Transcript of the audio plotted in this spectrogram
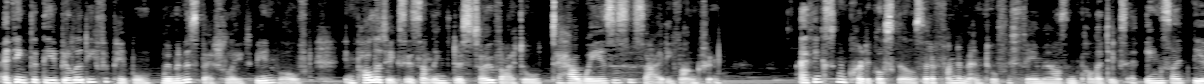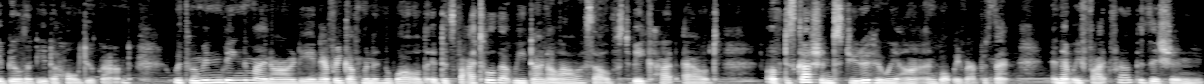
I think that the ability for people, women especially, to be involved in politics is something that is so vital to how we as a society function. I think some critical skills that are fundamental for females in politics are things like the ability to hold your ground. With women being the minority in every government in the world, it is vital that we don't allow ourselves to be cut out of discussions due to who we are and what we represent, and that we fight for our position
